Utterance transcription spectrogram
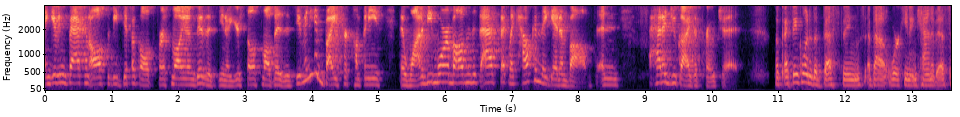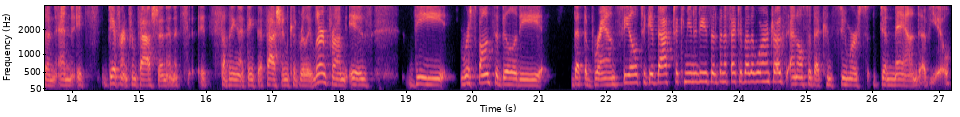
And giving back can also be difficult for a small young business. You know, you're still a small business. Do you have any advice for companies that want to be more involved in this aspect? Like, how can they get involved? And how did you guys approach it? Look, I think one of the best things about working in cannabis, and and it's different from fashion, and it's it's something I think that fashion could really learn from, is the responsibility that the brands feel to give back to communities that have been affected by the war on drugs and also that consumers demand of you.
